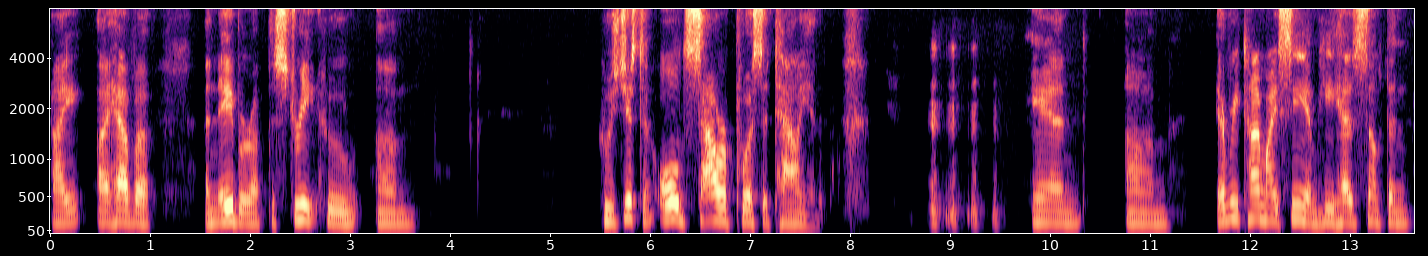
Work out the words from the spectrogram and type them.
I I have a a neighbor up the street who um, who's just an old sourpuss Italian. and um, every time I see him, he has something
